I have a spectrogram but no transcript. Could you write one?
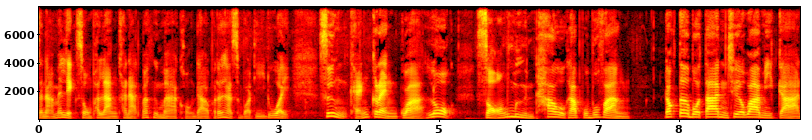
สนามแม่เหล็กทรงพลังขนาดมหึมาของดาวพฤหัสบดีด้วย ซึ่งแข็งแกร่งกว่าโลก 20,000 เท่าครับคุณผู้ฟัง ดรโบตันเชื่อว่ามีการ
